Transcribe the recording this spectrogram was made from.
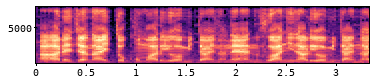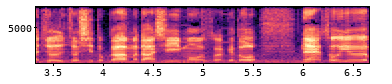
ああれじゃないと困るよみたいなね、不安になるよみたいな女女子とか、まあ、男子もそうだけど、ね、そういう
